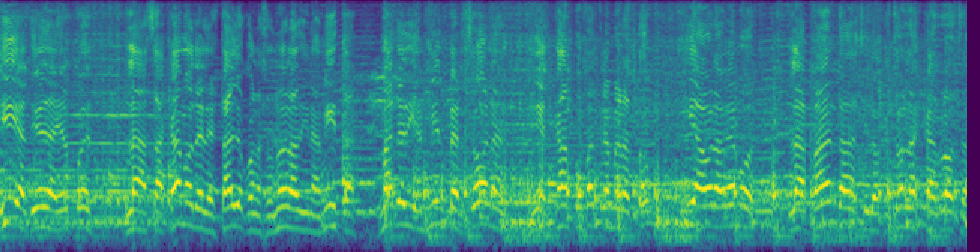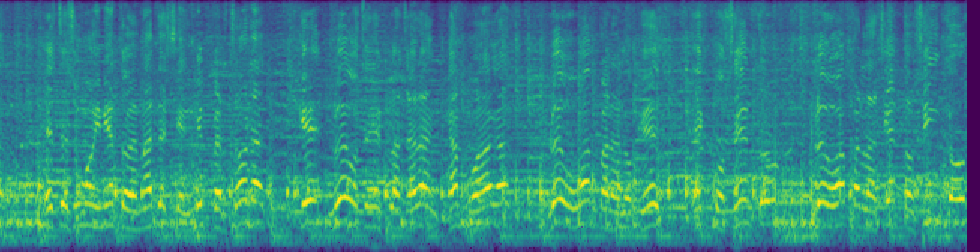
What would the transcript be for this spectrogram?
y el día de ayer pues la sacamos del estadio con la Sonora Dinamita, más de 10 mil personas en el campo Patria Maratón y ahora vemos las bandas y lo que son las carrozas. Este es un movimiento de más de 100 mil personas que luego se desplazarán Campo Haga, luego van para lo que es Expo Centro, luego van para la 105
